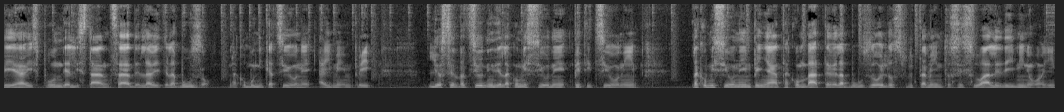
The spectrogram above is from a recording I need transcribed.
Europea risponde all'istanza della rete l'abuso, la comunicazione ai membri. Le osservazioni della Commissione Petizioni. La Commissione è impegnata a combattere l'abuso e lo sfruttamento sessuale dei minori.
